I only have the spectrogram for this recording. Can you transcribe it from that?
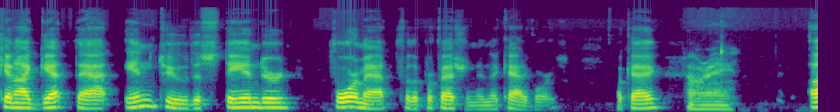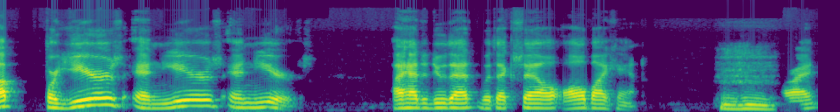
can I get that into the standard format for the profession in the categories? Okay. All right. Up for years and years and years. I had to do that with Excel all by hand. Mm-hmm. all right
